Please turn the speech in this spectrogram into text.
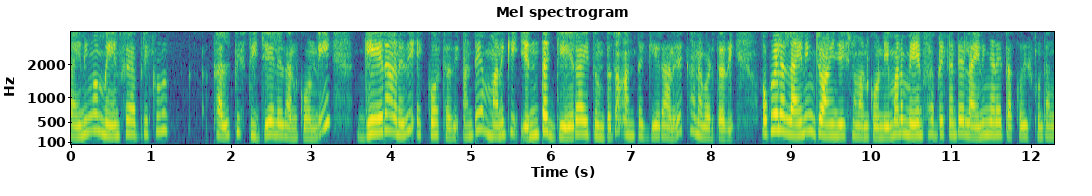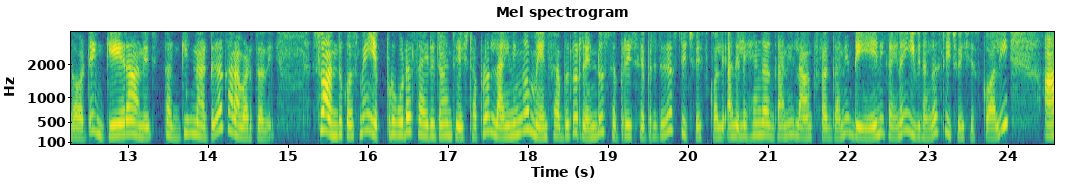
లైనింగ్ మెయిన్ ఫ్యాబ్రిక్ కలిపి స్టిచ్ చేయలేదు అనుకోండి గేరా అనేది ఎక్కువ వస్తుంది. అంటే మనకి ఎంత గేరా అయితే ఉంటుందో అంత గేరా అనేది కనబడుతుంది. ఒకవేళ లైనింగ్ జాయిన్ చేసినాం అనుకోండి మనం మెయిన్ ఫ్యాబ్రిక్ అంటే లైనింగ్ అనేది తక్కువ తీసుకుంటాం కాబట్టి గేరా అనేది తగ్గినట్టుగా కనబడుతుంది. సో అందుకోసమే ఎప్పుడు కూడా సైడ్ జాయిన్ చేసేటప్పుడు లైనింగ్ మెయిన్ ఫ్యాబ్రిక్ రెండు సెపరేట్ సెపరేట్గా స్టిచ్ వేసుకోవాలి. అది లెహంగా కానీ లాంగ్ ఫ్రాక్ కానీ దేనికైనా ఈ విధంగా స్టిచ్ వేసేసుకోవాలి. ఆ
